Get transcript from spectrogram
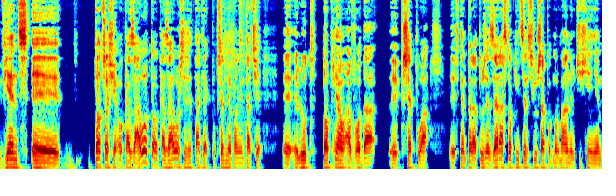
Więc to, co się okazało, to okazało się, że tak jak poprzednio pamiętacie, e, lód topniał, a woda e, krzepła e, w temperaturze 0 stopni Celsjusza pod normalnym ciśnieniem,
